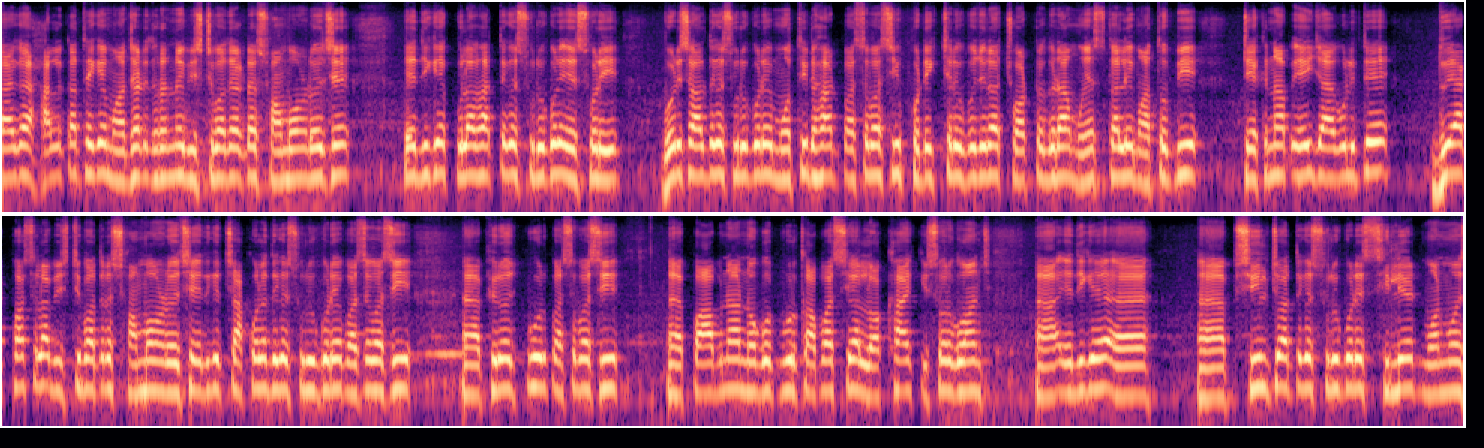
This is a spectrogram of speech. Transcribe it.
জায়গায় হালকা থেকে মাঝারি ধরনের বৃষ্টিপাতের একটা সম্ভাবনা রয়েছে। এদিকে কুলাঘাট থেকে শুরু করে সরি, বরিশাল থেকে শুরু করে মতিরহাট, পাশাপাশি ফটিকছড়ি উপজেলা, চট্টগ্রাম মহেশখালী মাতপি টেকনাফ, এই জায়গাগুলিতে দু এক ফসলা বৃষ্টিপাতের সম্ভাবনা রয়েছে। এদিকে চাকলা থেকে শুরু করে পাশাপাশি ফিরোজপুর, পাশাপাশি পাবনা, নগরপুর, কাপাসিয়া, লক্ষাই, কিশোরগঞ্জ এদিকে শিলচর থেকে শুরু করে সিলেট, মনমোহন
